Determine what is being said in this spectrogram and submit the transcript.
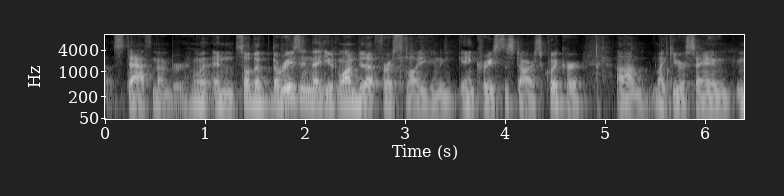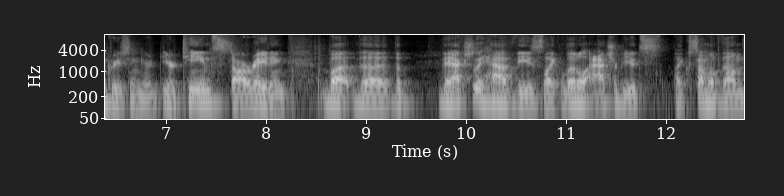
a staff member, and so the, the reason that you'd want to do that first of all, you can increase the stars quicker, um, like you were saying, increasing your your team's star rating. But the the they actually have these like little attributes like some of them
